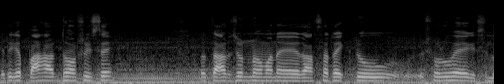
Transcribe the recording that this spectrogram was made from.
এদিকে পাহাড় ধস হয়েছে তো তার জন্য মানে রাস্তাটা একটু সরু হয়ে গেছিল।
